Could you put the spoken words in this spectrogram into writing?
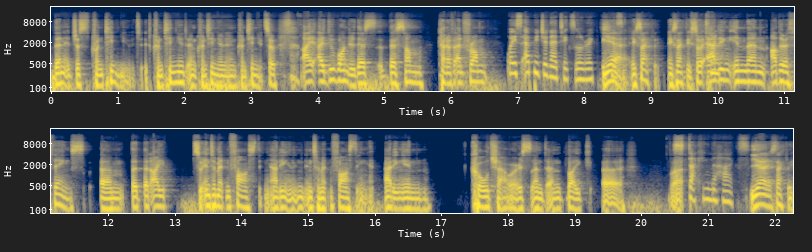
Then it just continued. It continued and continued and continued. So I, I do wonder there's, there's some kind of, and from, Well, it's epigenetics, Ulrich. yeah, exactly, exactly. So adding in then other things um, that, that I, so intermittent fasting, adding in intermittent fasting, adding in cold showers and, and like, uh, Stacking the hacks. yeah, exactly.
